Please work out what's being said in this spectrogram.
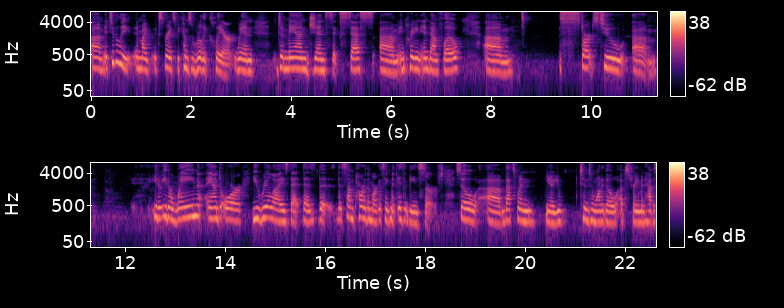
um, it typically in my experience becomes really clear when demand gen success um, in creating inbound flow um, starts to um, you know either wane and or you realize that the, the, that some part of the market segment isn't being served. So um, that's when you know you tend to want to go upstream and have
